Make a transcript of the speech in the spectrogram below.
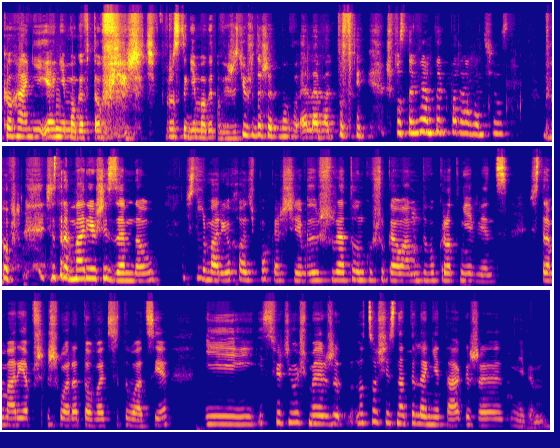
Kochani, ja nie mogę w to uwierzyć. Po prostu nie mogę to uwierzyć. Już doszedł nowy element. Tutaj już postawiłam ten parawan. Dobrze. Siostra już jest ze mną. Siostra Mario, chodź, pokaż się. Już ratunku szukałam dwukrotnie, więc siostra Maria przyszła ratować sytuację. I, I stwierdziłyśmy, że no coś jest na tyle nie tak, że nie wiem,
